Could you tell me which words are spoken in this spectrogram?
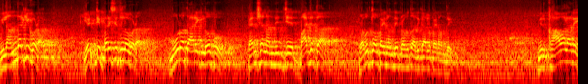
వీళ్ళందరికీ కూడా ఎట్టి పరిస్థితుల్లో కూడా మూడో తారీఖు లోపు పెన్షన్ అందించే బాధ్యత ప్రభుత్వం పైన ఉంది ప్రభుత్వ అధికారుల పైన ఉంది. మీరు కావాలని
